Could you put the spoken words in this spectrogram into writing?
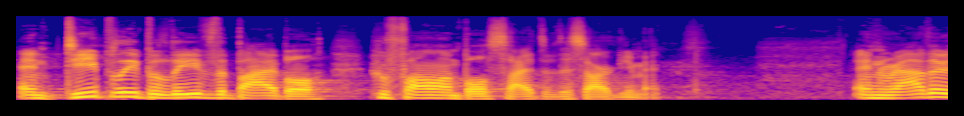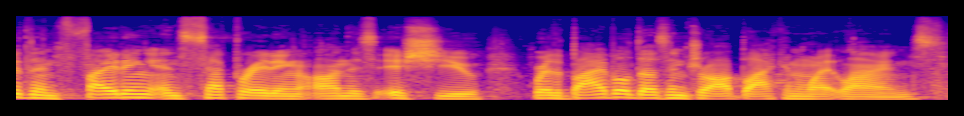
and deeply believe the Bible who fall on both sides of this argument. And rather than fighting and separating on this issue where the Bible doesn't draw black and white lines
